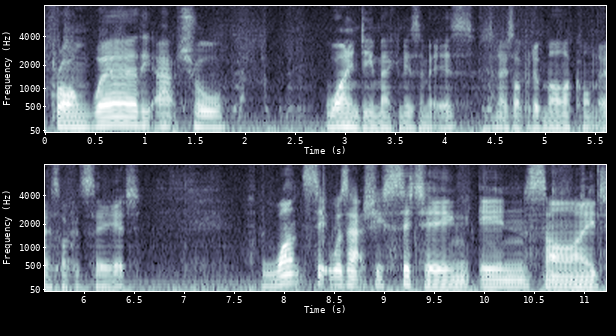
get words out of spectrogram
from where the actual winding mechanism is. You notice I put a mark on there so I could see it. Once it was actually sitting inside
